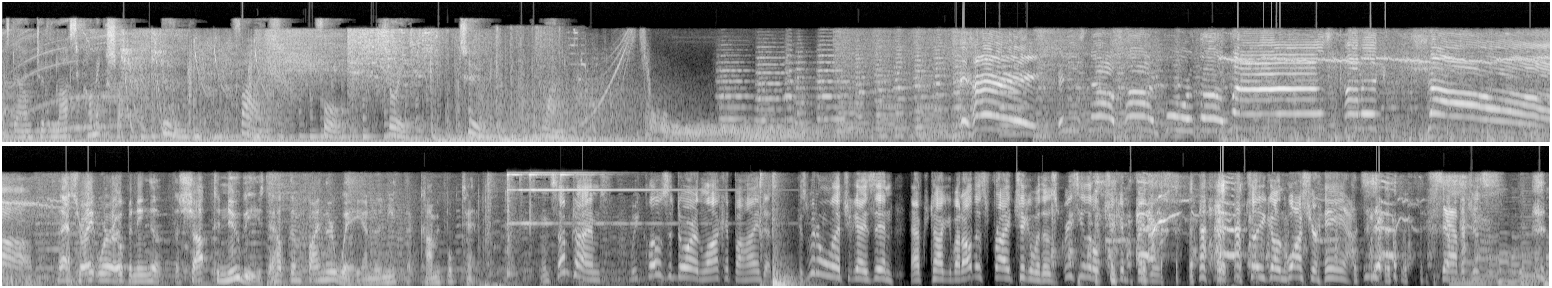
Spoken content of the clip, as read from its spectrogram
countdown to the last comic shop in five, four, three, two, one. Hey, hey! It is now time for the last comic shop! That's right, we're opening the, the shop to newbies to help them find their way underneath the comic book tent. And sometimes we close the door and lock it behind us we don't want to let you guys in after talking about all this fried chicken with those greasy little chicken fingers. so you go and wash your hands, savages.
